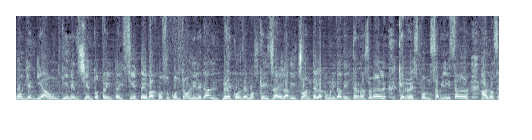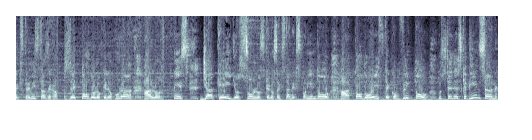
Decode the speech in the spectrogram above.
Hoy en día aún tienen 135 bajo su control ilegal. Recordemos que Israel ha dicho ante la comunidad internacional que responsabiliza a los extremistas de Hamas de todo lo que le ocurra a los rehenes, ya que ellos son los que los están exponiendo a todo este conflicto. ¿Ustedes qué piensan?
